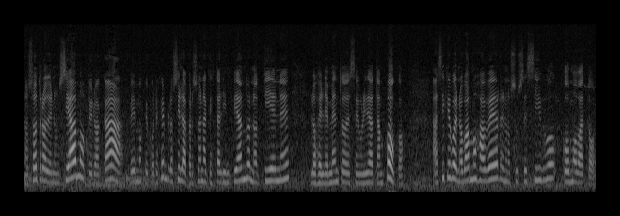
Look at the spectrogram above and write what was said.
Nosotros denunciamos, pero acá vemos que, por ejemplo, si la persona que está limpiando no tiene los elementos de seguridad tampoco. Así que bueno, vamos a ver en lo sucesivo cómo va todo.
